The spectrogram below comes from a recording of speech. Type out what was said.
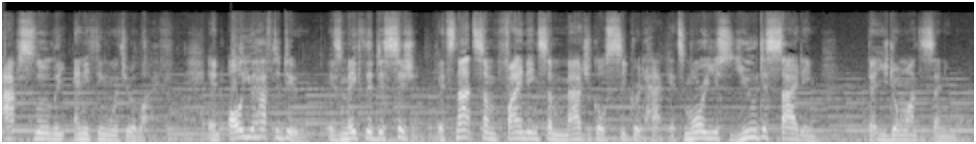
absolutely anything with your life. And all you have to do is make the decision. It's not some finding some magical secret hack. It's more just you deciding that you don't want this anymore.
